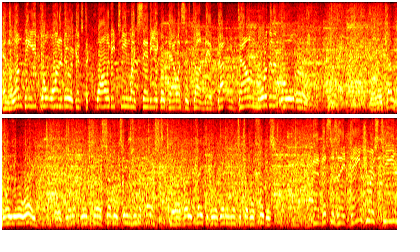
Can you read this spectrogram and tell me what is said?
And the one thing you don't want to do against a quality team like San Diego Dallas has done, they have gotten down more than a goal early. Well, they can blow you away. They've done it with uh, several teams in the past. They are very capable of getting into double figures. This is a dangerous team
